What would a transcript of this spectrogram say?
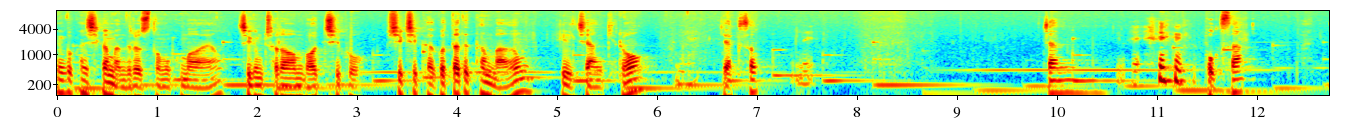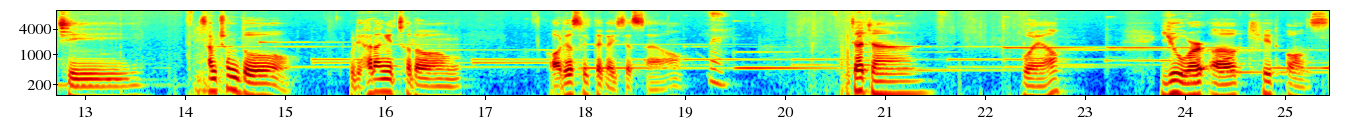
행복한 시간 만들어서 너무 고마워요. 지금처럼 멋지고 씩씩하고 따뜻한 마음 잃지 않기로 약속. 네. 짠. 네. 복사. 지. 삼촌도 우리 하랑이처럼 어렸을 때가 있었어요. 네. 짜잔. 뭐예요? You were a kid once.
